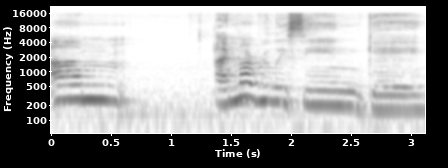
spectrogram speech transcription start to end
Um, i'm not really seeing gay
